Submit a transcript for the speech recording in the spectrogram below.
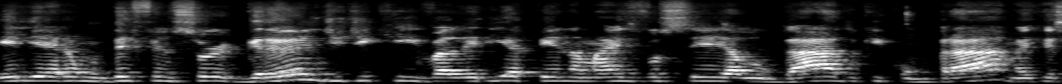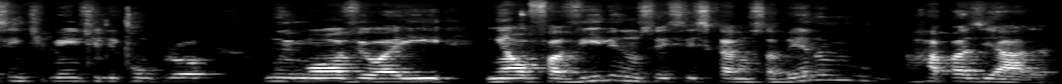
ele era um defensor grande de que valeria a pena mais você alugar do que comprar, mas recentemente ele comprou um imóvel aí em Alphaville, não sei se vocês ficaram sabendo, rapaziada.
